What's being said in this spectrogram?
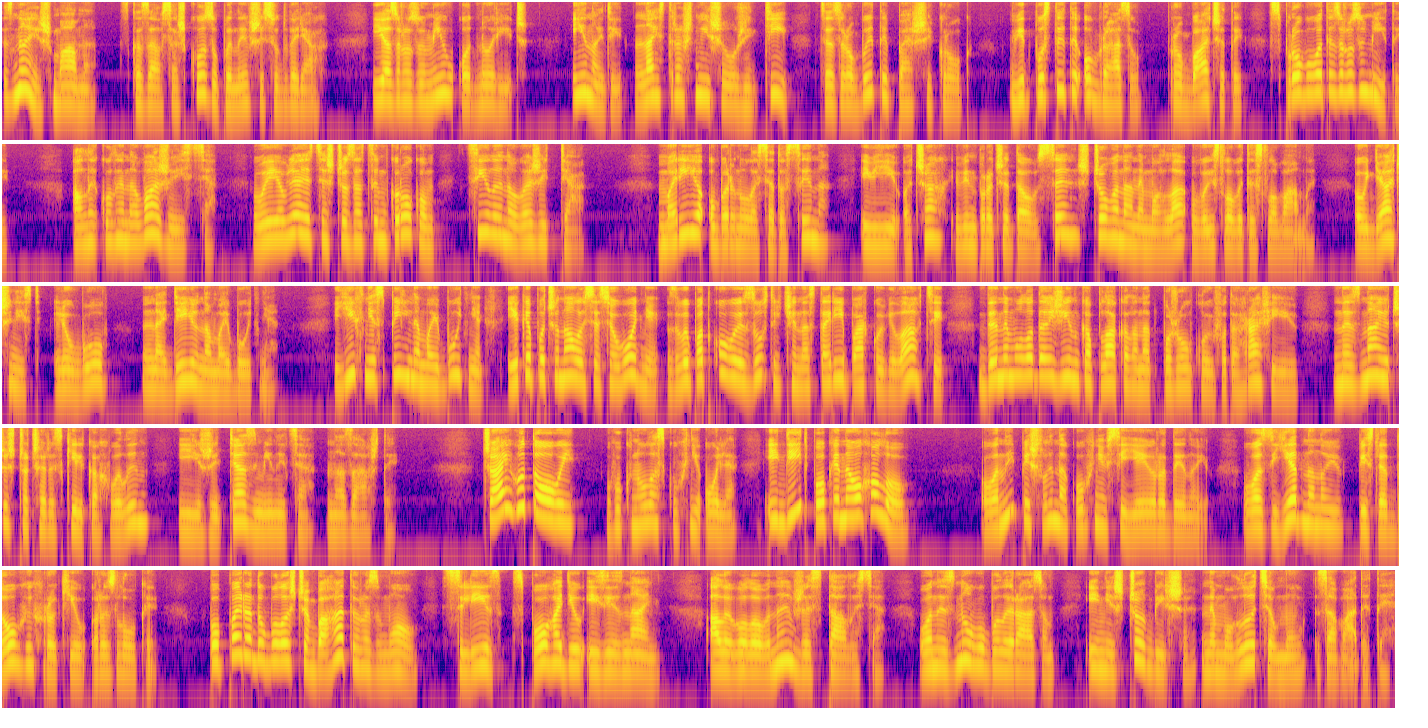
Знаєш, мамо, сказав Сашко, зупинившись у дверях, я зрозумів одну річ. Іноді найстрашніше у житті це зробити перший крок, відпустити образу, пробачити, спробувати зрозуміти. Але коли наважуєшся, виявляється, що за цим кроком ціле нове життя. Марія обернулася до сина, і в її очах він прочитав все, що вона не могла висловити словами вдячність, любов, надію на майбутнє. Їхнє спільне майбутнє, яке починалося сьогодні з випадкової зустрічі на старій парковій лавці, де немолода жінка плакала над пожовклою фотографією, не знаючи, що через кілька хвилин її життя зміниться назавжди. Чай готовий. гукнула з кухні Оля. Ідіть, поки не охолов. Вони пішли на кухню всією родиною, воз'єднаною після довгих років розлуки. Попереду було ще багато розмов, сліз, спогадів і зізнань. Але головне вже сталося вони знову були разом, і ніщо більше не могло цьому завадити.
